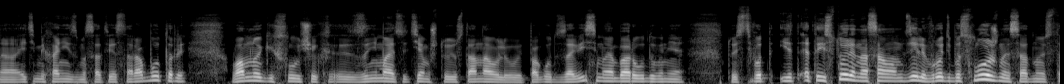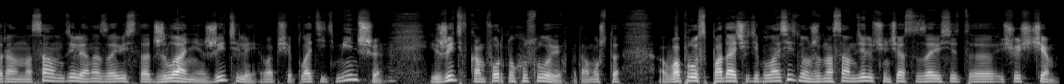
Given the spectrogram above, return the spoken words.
а, эти механизмы, соответственно, работали. Во многих случаях э, занимаются тем, что и устанавливают погодозависимое оборудование. То есть вот эта история на самом деле вроде бы сложная с одной стороны, на самом деле она зависит от желания жителей вообще платить меньше и жить в комфортных условиях, потому что вопрос подачи теплоносителя, он же на самом деле очень часто зависит э, еще с чем.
